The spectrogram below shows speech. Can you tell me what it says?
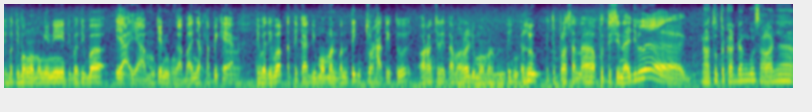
tiba-tiba ngomong ini, tiba-tiba ya ya mungkin nggak banyak tapi kayak Eh. tiba-tiba ketika di momen penting curhat itu orang cerita sama lu di momen penting lu keceplosan ah putusin aja lah. nah tuh terkadang gue salahnya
